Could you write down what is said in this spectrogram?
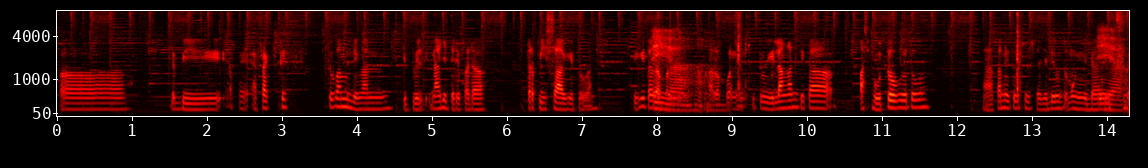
eh lebih apa ya, efektif itu kan mendingan di built-in aja daripada terpisah gitu kan jadi kita nggak Iya, perlu kalaupun itu hilang kan kita pas butuh gitu nah kan itu susah jadi untuk menghindari Iya. itu.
